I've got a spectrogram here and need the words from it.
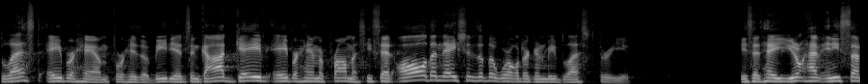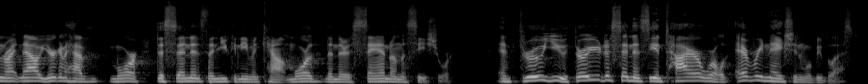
blessed Abraham for his obedience, and God gave Abraham a promise. He said, All the nations of the world are going to be blessed through you. He said, Hey, you don't have any son right now. You're going to have more descendants than you can even count, more than there's sand on the seashore. And through you, through your descendants, the entire world, every nation will be blessed.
